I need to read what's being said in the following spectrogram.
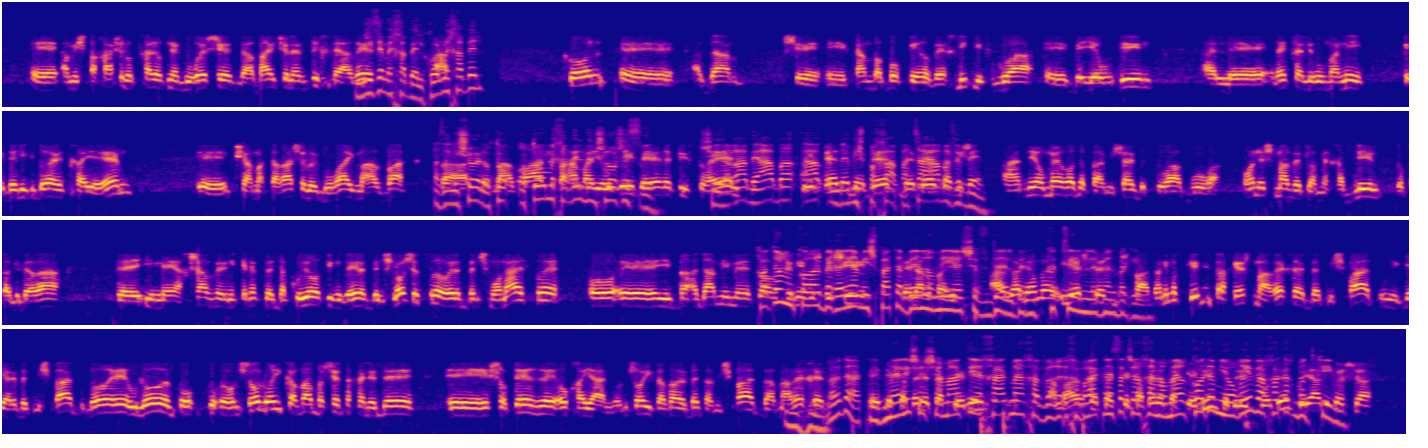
המשפחה שלו צריכה להיות מגורשת והבית שלהם צריך להיהרס. מי זה מחבל? כל מחבל? כל אדם שקם בבוקר והחליט לפגוע ביהודים על רקע לאומני כדי לגדוע את חייהם, כשהמטרה שלו היא ברורה, היא מאבק. אז אני שואל, אותו, אותו מחבל בן 13, שירה באבא, במשפחה, פצע אבא ובן. אני אומר עוד פעם, ישי בצורה ברורה, עונש מוות למחבלים, זאת הגדרה, ואם עכשיו ניכנס לדקויות, אם זה ילד בן 13 או ילד בן 18, או אה, אדם עם תואר שני. קודם כל, בראי המשפט הבינלאומי יש הבדל בין קטין לבין בגיר. אני מסכים איתך, יש מערכת בית משפט, הוא הגיע לבית משפט, לא, הוא לא, עונשו לא ייקבע בשטח על ידי אה, שוטר אה, או חייל, עונשו ייקבע בבית המשפט והמערכת... לא יודעת, נדמה לי ששמעתי אחד מחברי הכנסת שלכם אומר קודם יורים ואחר כך בודקים.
